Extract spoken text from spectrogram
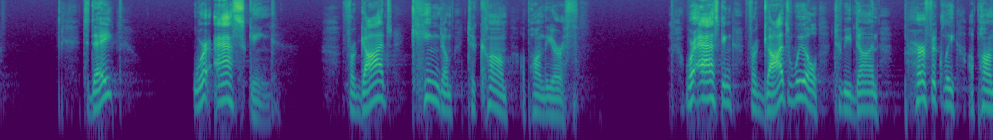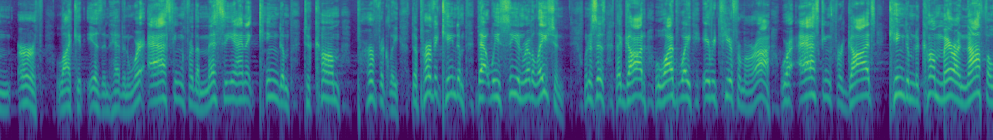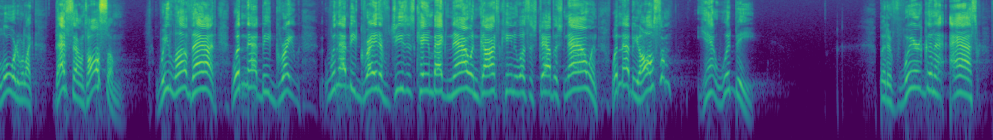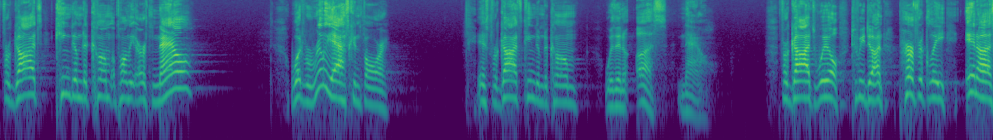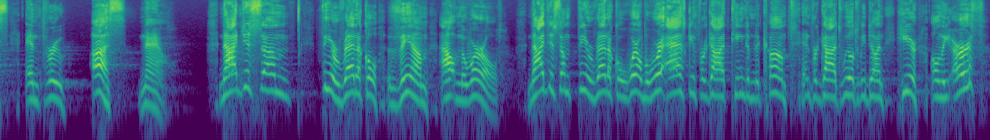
Today, we're asking for God's kingdom to come upon the earth. We're asking for God's will to be done perfectly upon earth like it is in heaven. We're asking for the messianic kingdom to come perfectly, the perfect kingdom that we see in Revelation. When it says that God will wipe away every tear from our eye, we're asking for God's kingdom to come, Maranatha, the Lord. And we're like, that sounds awesome. We love that. Wouldn't that be great? Wouldn't that be great if Jesus came back now and God's kingdom was established now? And wouldn't that be awesome? Yeah, it would be. But if we're going to ask for God's kingdom to come upon the earth now, what we're really asking for is for God's kingdom to come within us now. For God's will to be done perfectly in us and through us now. Not just some theoretical them out in the world not just some theoretical world, but we're asking for God's kingdom to come and for God's will to be done here on the earth.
